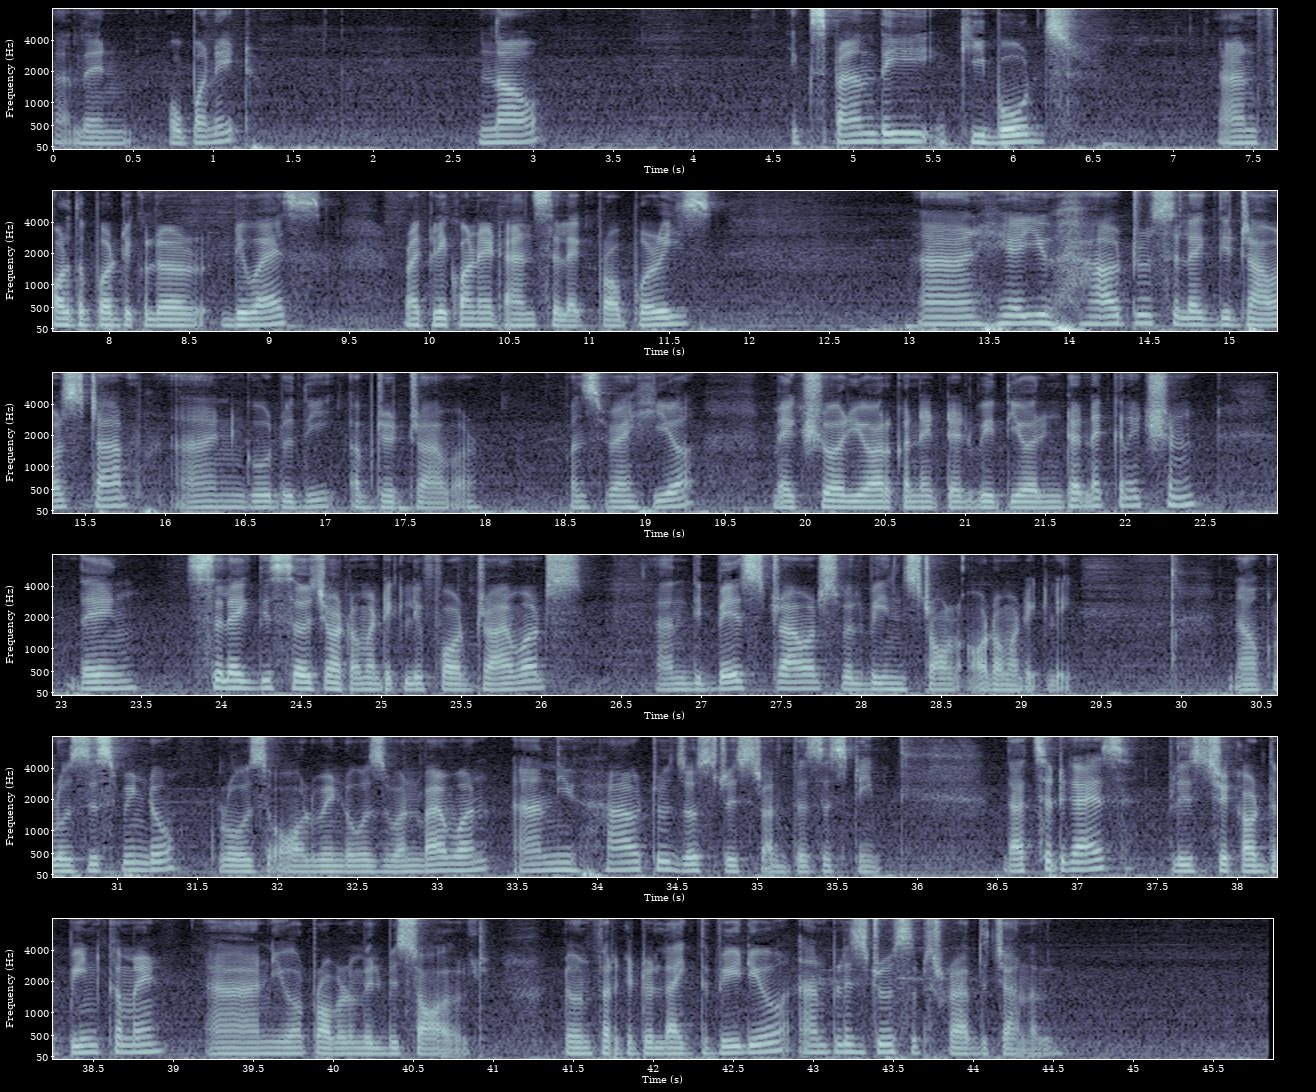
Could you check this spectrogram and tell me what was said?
And then open it. Now expand the keyboards. And for the particular device right click on it and select properties. And here you have to select the drivers tab and go to the update driver. Once we are here make sure you are connected with your internet connection then select the search automatically for drivers and the base drivers will be installed automatically. Now close this window close all windows one by one and you have to just restart the system. That's it guys. Please check out the pinned comment and your problem will be solved. Don't forget to like the video and please do subscribe the channel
